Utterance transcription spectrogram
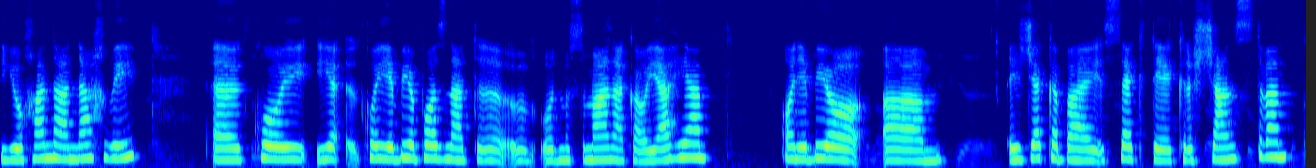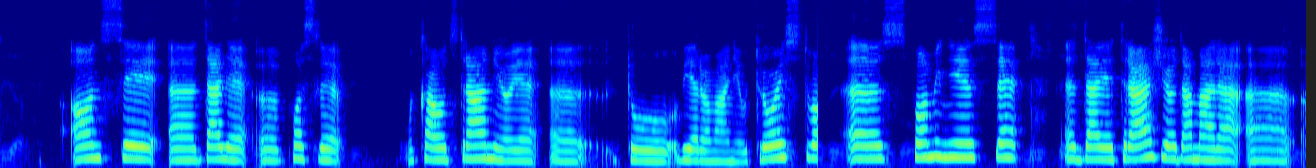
Johana Nahvi uh, koji, je, koji je bio poznat uh, od muslimana kao Jahja, on je bio um, iz Jacobaj sekte kršćanstva. On se uh, dalje uh, posle kao odstranio je uh, to vjerovanje u trojstvo. Uh, spominje se uh, da je tražio od Amara uh,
